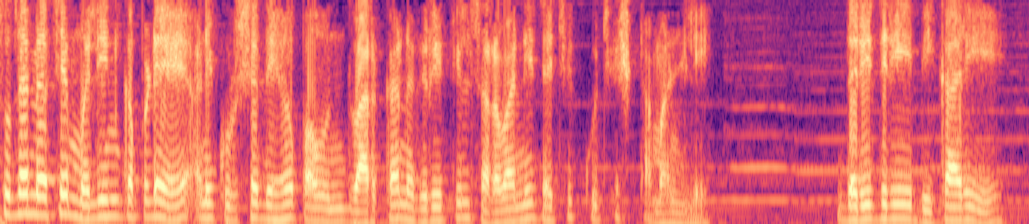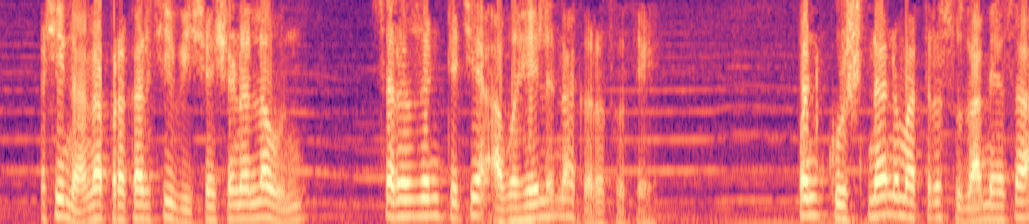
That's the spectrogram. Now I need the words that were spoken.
सुदाम्याचे मलिन कपडे आणि कृषदेह पाहून द्वारका नगरीतील सर्वांनी त्याची कुचेष्टा मांडली. दरिद्री भिकारी अशी नाना प्रकारची विशेषणं लावून सर्वजण त्याची अवहेलना करत होते. पण कृष्णानं मात्र सुदाम्याचा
